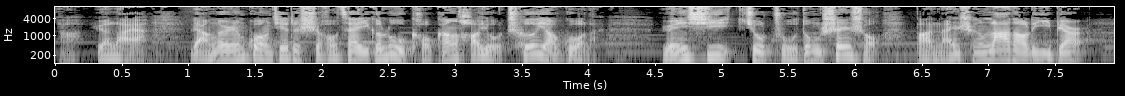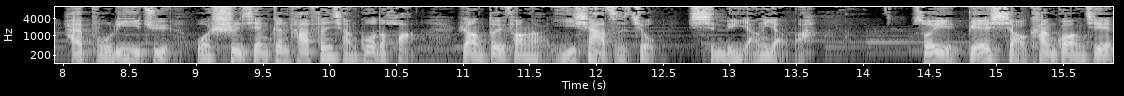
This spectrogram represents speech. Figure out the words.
啊，原来啊，两个人逛街的时候，在一个路口刚好有车要过来，袁熙就主动伸手把男生拉到了一边，还补了一句我事先跟他分享过的话，让对方啊一下子就心里痒痒啊。所以别小看逛街，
